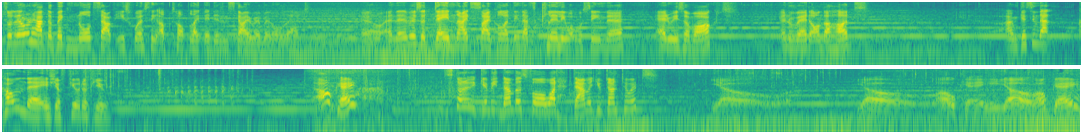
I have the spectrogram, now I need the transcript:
So they don't have the big north, south, east, west thing up top like they did in Skyrim and all that. You know, and there is a day-night cycle. I think that's clearly what we're seeing there. Enemies are marked in red on the HUD. I'm guessing that cone there is your field of view. Okay. It's gonna give me numbers for what damage you've done to it. Yo. Yo. Okay. Yo. Okay.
